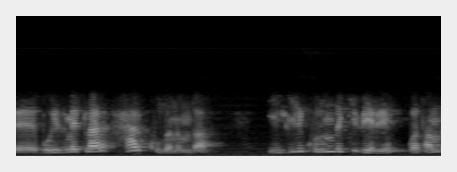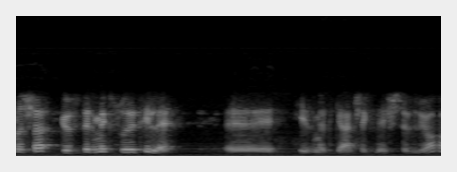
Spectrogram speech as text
E, bu hizmetler her kullanımda ilgili kurumdaki veri vatandaşa göstermek suretiyle e, hizmet gerçekleştiriliyor.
